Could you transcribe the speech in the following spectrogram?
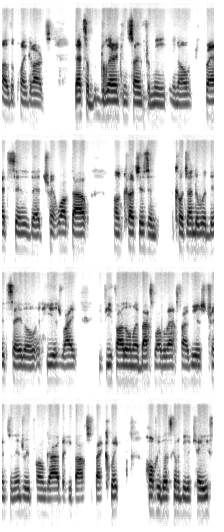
of the point guards. That's a glaring concern for me. You know, Brad said that Trent walked out on crutches, and Coach Underwood did say though, and he is right. If you follow my basketball the last five years, Trent's an injury prone guy, but he bounces back quick. Hopefully, that's going to be the case.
